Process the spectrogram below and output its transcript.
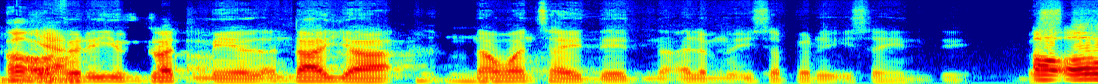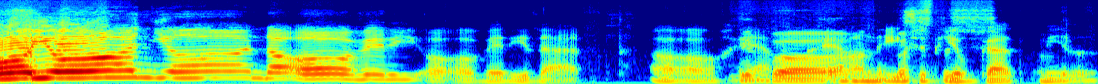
Oo. Oh, very you've got mail. Ang daya na one-sided na alam ng isa pero yung isa hindi. Oo, yun, yun. Oo, very, oo, very that. Oo, kaya, Diba? kaya ako naisip Basta- you've got mail.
